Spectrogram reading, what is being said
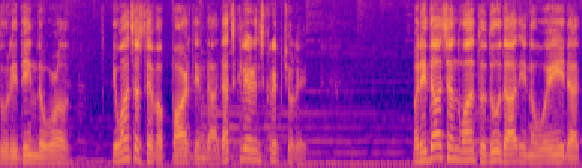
To redeem the world. He wants us to have a part in that. That's clear in Scripture. Eh? But he doesn't want to do that in a way that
